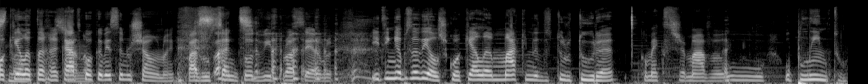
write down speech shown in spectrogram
Ah, aquele não, atarracado com a cabeça no chão, não é? Que faz o sangue todo vir para o cérebro. E tinha pesadelos com aquela máquina de tortura, como é que se chamava? O, o pelinto.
